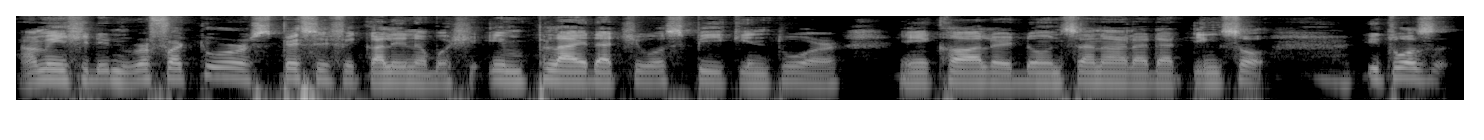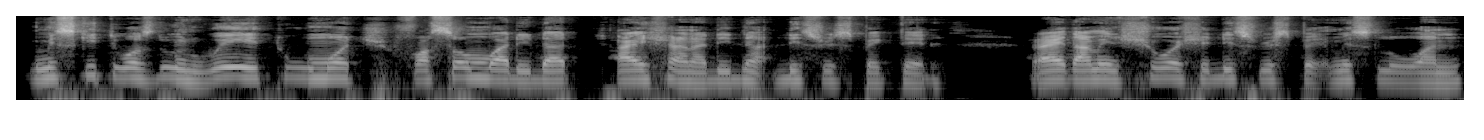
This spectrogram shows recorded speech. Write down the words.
I mean, she didn't refer to her specifically, you know, but she implied that she was speaking to her and he called her dunce and all of that thing. So it was Miss Kitty was doing way too much for somebody that Ishawna did not disrespected, right? I mean, sure she disrespect Miss Lou and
